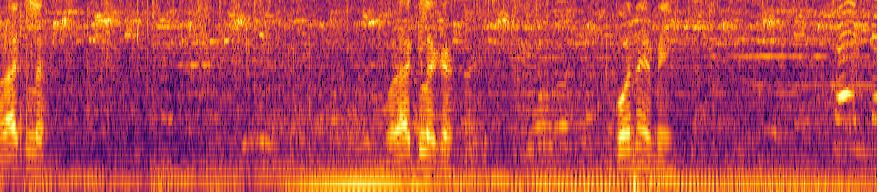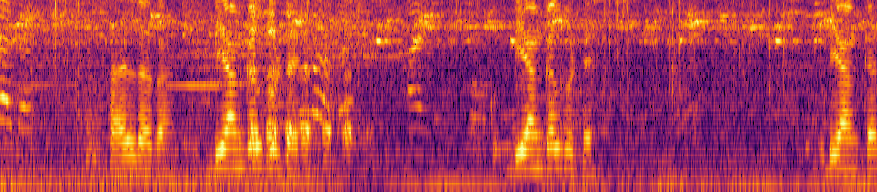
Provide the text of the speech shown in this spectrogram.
ओळखलं? ओळखलं का? कोण आहे मी? साहिल दादा. डी अंकल कुठे? डी अंकल कुठे? D uncle?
